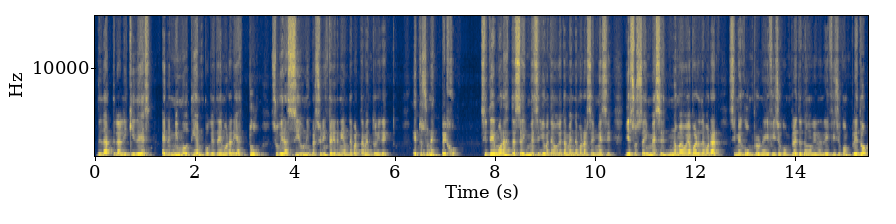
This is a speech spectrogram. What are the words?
de darte la liquidez en el mismo tiempo que te demorarías tú si hubieras sido un inversionista que tenía un departamento directo. Esto es un espejo. Si te demoraste seis meses, yo me tengo que también demorar seis meses. Y esos seis meses no me voy a poder demorar. Si me compro un edificio completo, tengo que ir a un edificio completo,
